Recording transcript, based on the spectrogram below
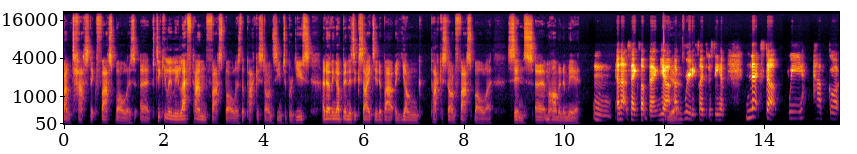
fantastic fast bowlers, uh, particularly left-hand fast bowlers that Pakistan seem to produce. I don't think I've been as excited about a young Pakistan fast bowler since uh, Mohammad Amir. Mm, and that's saying something. Yeah, yeah, I'm really excited to see him. Next up, we have got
